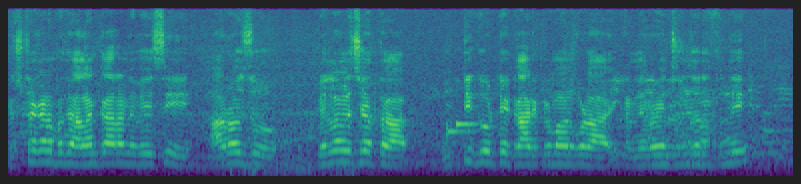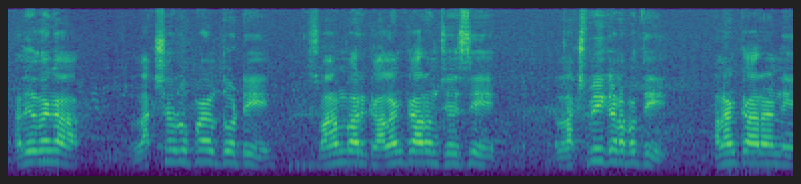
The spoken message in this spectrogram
కృష్ణ గణపతి అలంకారాన్ని వేసి ఆ రోజు పిల్లల చేత ఉట్టి కొట్టే కార్యక్రమాన్ని కూడా ఇక్కడ నిర్వహించడం జరుగుతుంది. అదేవిధంగా లక్ష రూపాయలతోటి స్వామివారికి అలంకారం చేసి లక్ష్మీ గణపతి అలంకారాన్ని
